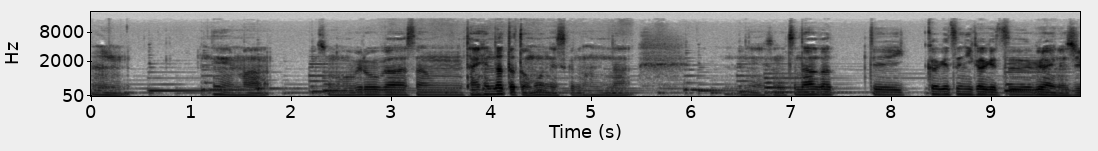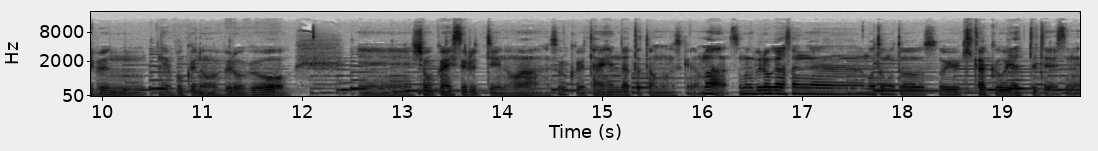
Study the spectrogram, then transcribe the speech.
うん、ねまあそのブロガーさん大変だったと思うんですけどそんなねそのつながって1ヶ月2ヶ月ぐらいの自分ね僕のブログを、えー、紹介するっていうのはすごく大変だったと思うんですけどまあそのブロガーさんがもともとそういう企画をやっててですね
